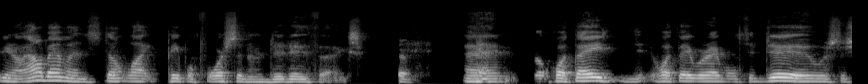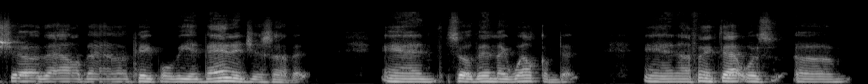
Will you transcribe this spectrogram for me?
You know, Alabamans don't like people forcing them to do things. Sure. And yeah. what they what they were able to do was to show the Alabama people the advantages of it and so then they welcomed it, and I think that was um,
